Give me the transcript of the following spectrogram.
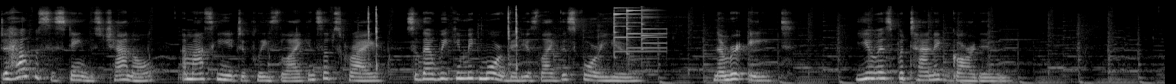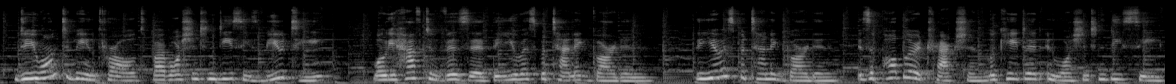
to help us sustain this channel, I'm asking you to please like and subscribe so that we can make more videos like this for you. Number 8. US Botanic Garden Do you want to be enthralled by Washington DC's beauty? Well, you have to visit the US Botanic Garden. The US Botanic Garden is a popular attraction located in Washington, D.C.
